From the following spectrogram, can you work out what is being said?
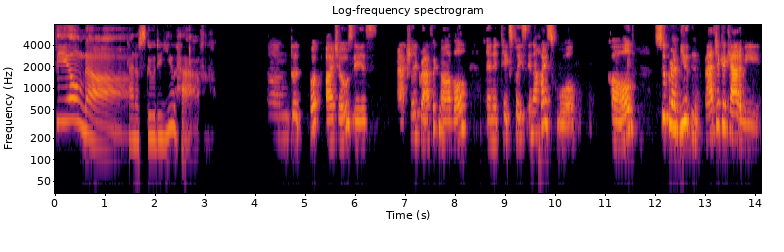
Fiona, what kind of school do you have? Um, the book I chose is actually a graphic novel, and it takes place in a high school called Super Mutant Magic Academy.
